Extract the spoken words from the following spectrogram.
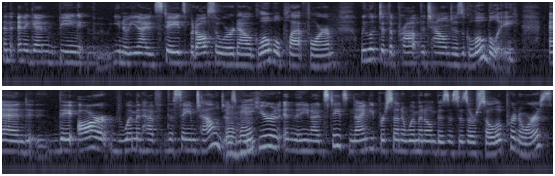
and, and again, being you know United States, but also we're now a global platform. We looked at the pro- the challenges globally, and they are women have the same challenges. I mean, mm-hmm. here in, in the United States, ninety percent of women-owned businesses are solopreneurs,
